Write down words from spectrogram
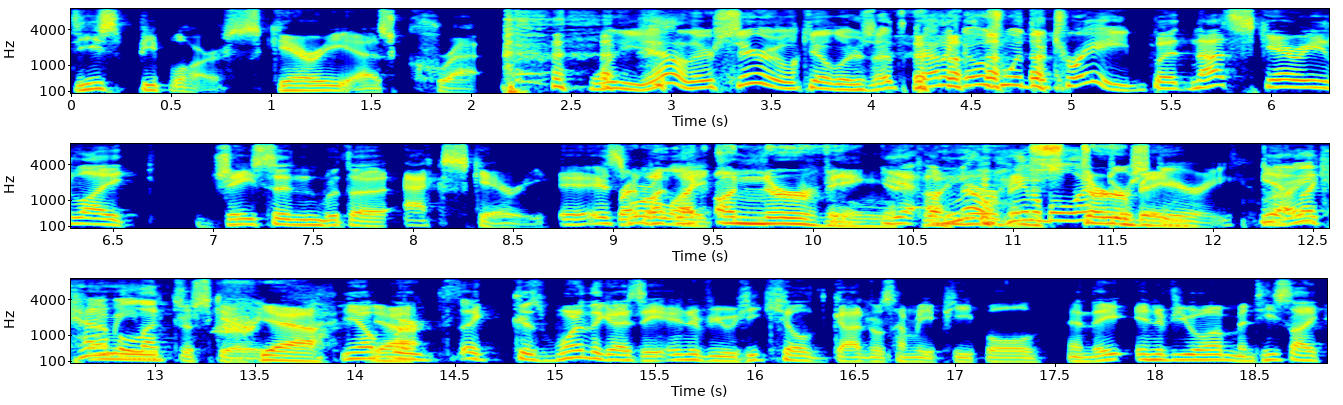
these people are scary as crap, Well, yeah, they're serial killers. That kind of goes with the trade. but not scary like Jason with a axe scary. It's Right, more like, like like, unnerving. Yeah, like No, unnerving, Hannibal Lecter disturbing. scary. yeah, right? like I Hannibal mean, Lecter scary. Yeah, You know, yeah. where like because one of the guys they interview, he killed God knows how many people, and they interview him, and he's like,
